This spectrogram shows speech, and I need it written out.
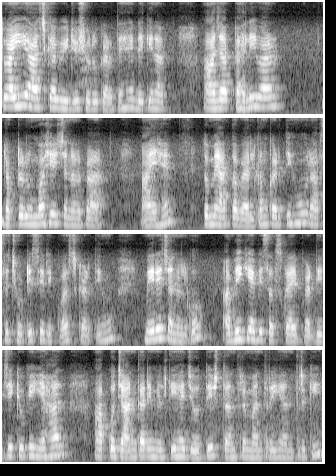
तो आइए आज का वीडियो शुरू करते हैं। लेकिन अब, आज आप पहली बार डॉक्टर उमाश्री चैनल पर आए हैं। तो मैं आपका वेलकम करती हूँ और आपसे छोटी सी रिक्वेस्ट करती हूँ। मेरे चैनल को अभी के अभी सब्सक्राइब कर दीजिए क्योंकि यहाँ आपको जानकारी मिलती है ज्योतिष, तंत्र, मंत्र, यंत्र की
